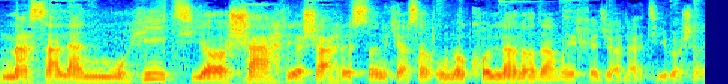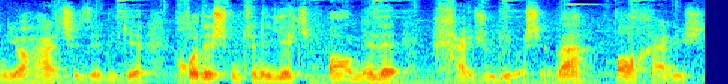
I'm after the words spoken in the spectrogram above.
مثلا محیط یا شهر یا شهرستانی که اصلا اونا کلا آدمای خجالتی باشن یا هر چیز دیگه خودش می‌تونه یک عامل خجولی باشه. و آخریش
